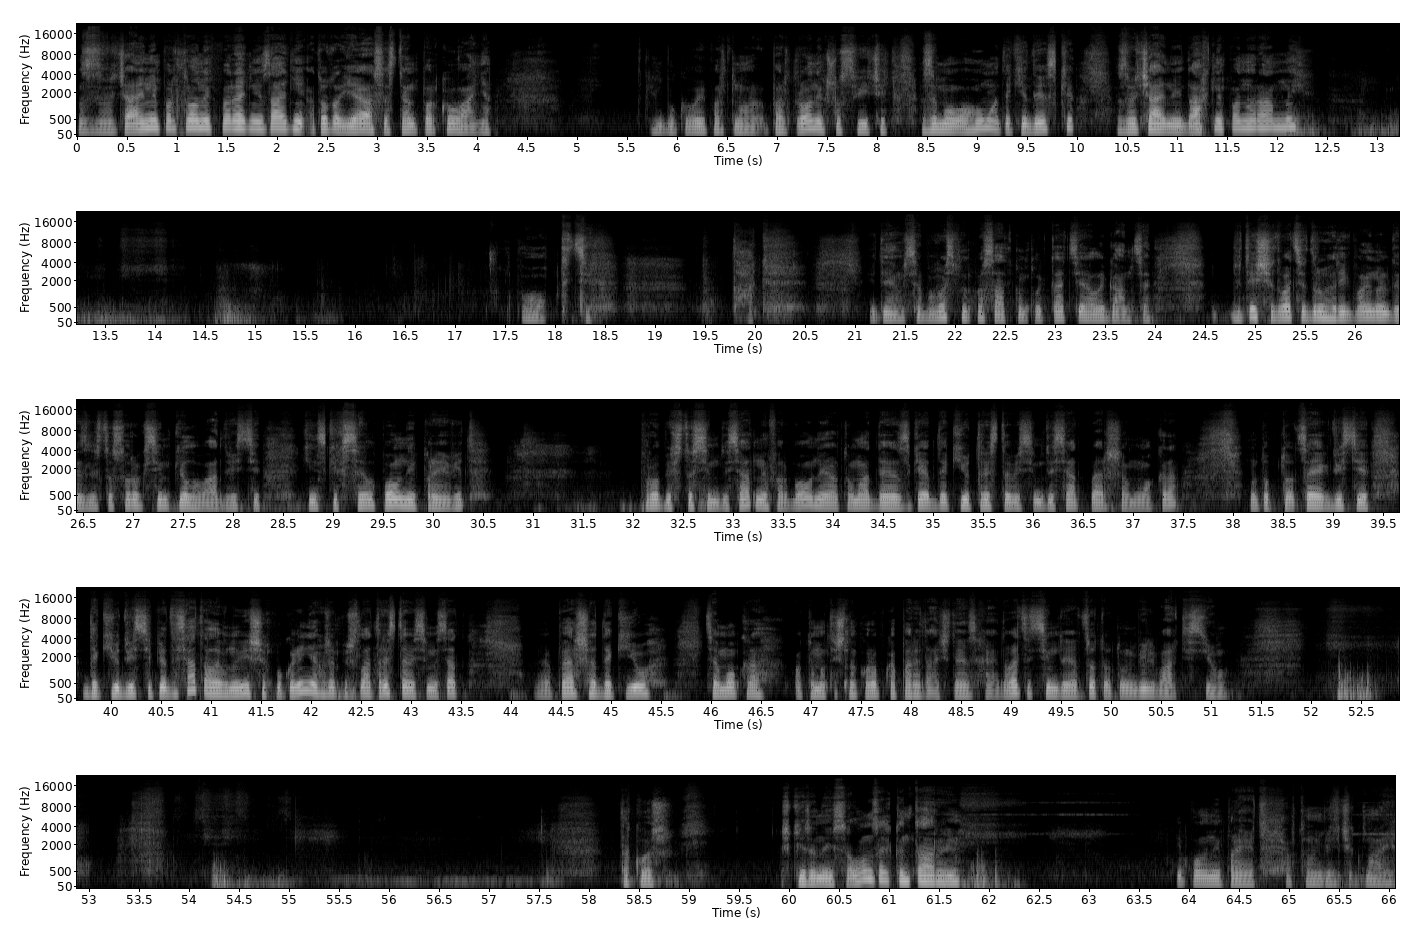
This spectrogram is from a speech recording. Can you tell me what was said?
звичайний партроник передній задній, а тут є асистент паркування. Такий боковий партроник, що свідчить зимова гума, такі диски, звичайний дах не панорамний. По оптиці. І дивимося, бо восьмий посад, комплектація елеганце. 2022 рік, 2.0 дизель, 147 кВт, 200 кінських сил, повний привід. Пробіг 170, нефарбований автомат DSG DQ 381 мокра. Ну, тобто це як 200 DQ 250, але в новіших поколіннях вже пішла 381 DQ. Це мокра автоматична коробка передач DSG. 27 900 автомобіль, вартість його. Також шкіряний салон з алькантарою. І повний привід автомобільчик має.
